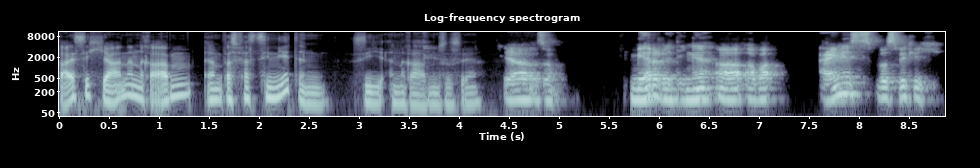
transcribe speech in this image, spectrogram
30 Jahren an Raben. Ähm, was fasziniert denn Sie an Raben so sehr? Ja, also mehrere Dinge. Äh, aber eines, was wirklich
